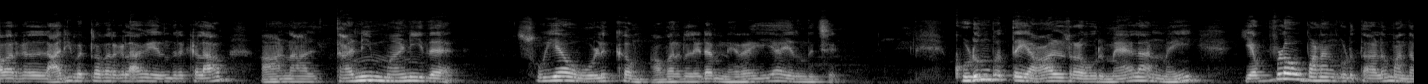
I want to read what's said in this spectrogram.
அவர்கள் அறிவற்றவர்களாக இருந்திருக்கலாம். ஆனால் தனி மனித சுய ஒழுக்கம் அவர்களிடம் நிறைய இருந்துச்சு. குடும்பத்தை ஆள்ற ஒரு மேலாண்மை எவ்வளவு பணம் கொடுத்தாலும் அந்த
